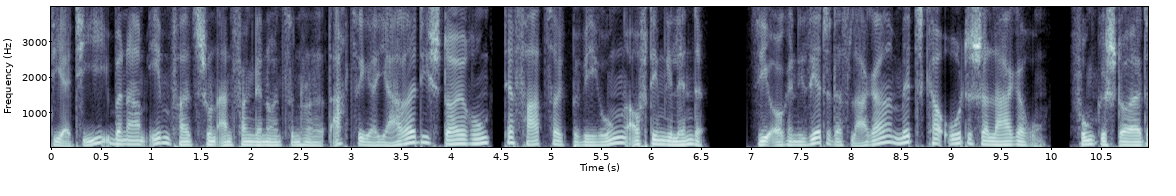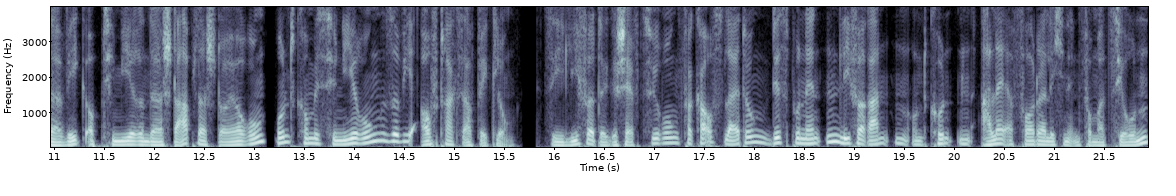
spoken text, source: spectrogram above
Die IT übernahm ebenfalls schon Anfang der 1980er Jahre die Steuerung der Fahrzeugbewegungen auf dem Gelände. Sie organisierte das Lager mit chaotischer Lagerung, funkgesteuerter wegoptimierender Staplersteuerung und Kommissionierung sowie Auftragsabwicklung. Sie lieferte Geschäftsführung, Verkaufsleitung, Disponenten, Lieferanten und Kunden alle erforderlichen Informationen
